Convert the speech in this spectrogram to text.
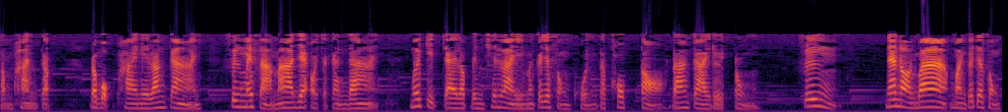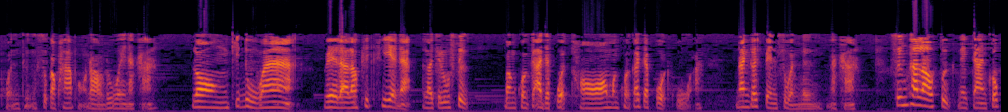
สัมพันธ์กับ ระบบภายในร่างกาย ซึ่งไม่สามารถแยกออกจากกันได้ เมื่อจิตใจเราเป็นเช่นไร มันก็จะส่งผลกระทบต่อร่างกายโดยตรง ซึ่งแน่นอนว่ามันก็จะส่งผลถึงสุขภาพของเราด้วยนะคะ ลองคิดดูว่าเวลาเราคิดเครียดๆเนี่ยเราจะรู้สึกบางคนก็อาจจะปวดท้อง บางคนก็จะปวดหัว นั่นก็เป็นส่วนหนึ่งนะคะ ซึ่งถ้าเราฝึกในการควบ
